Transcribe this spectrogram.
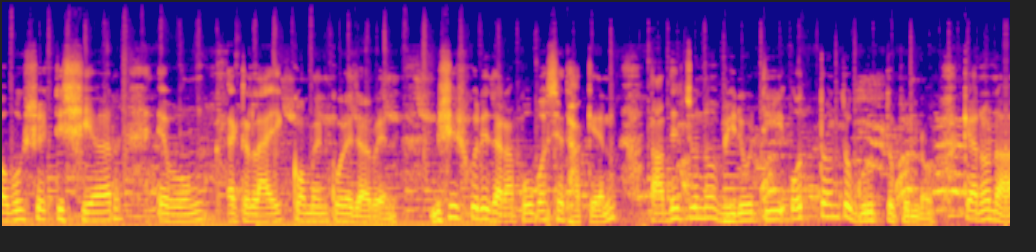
অবশ্যই একটি শেয়ার এবং একটা লাইক, কমেন্ট করে যাবেন। বিশেষ করে যারা প্রবাসে থাকেন, তাদের জন্য ভিডিওটি অত্যন্ত গুরুত্বপূর্ণ। কেননা,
